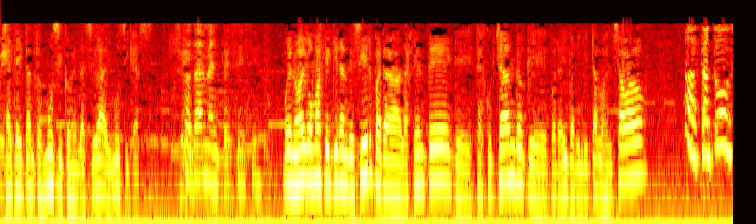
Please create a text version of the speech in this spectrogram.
ya que hay tantos músicos en la ciudad y músicas. Totalmente, sí, sí. Bueno, algo más que quieran decir para la gente que está escuchando, que por ahí para invitarlos el sábado. No, están todos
